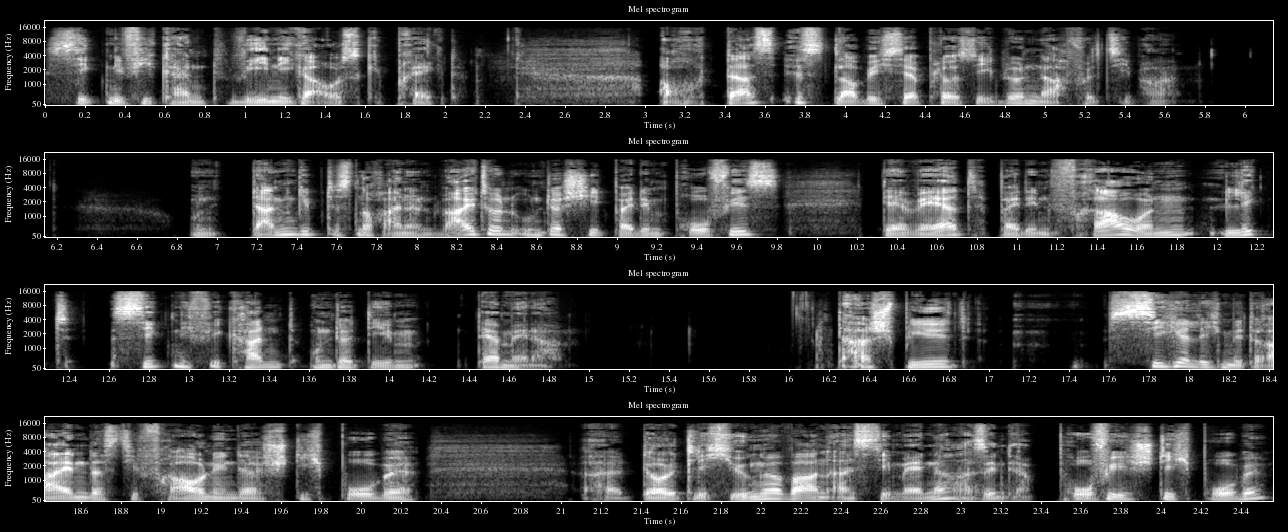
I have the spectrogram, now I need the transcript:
signifikant weniger ausgeprägt. Auch das ist, glaube ich, sehr plausibel und nachvollziehbar. Und dann gibt es noch einen weiteren Unterschied bei den Profis. Der Wert bei den Frauen liegt signifikant unter dem der Männer. Da spielt sicherlich mit rein, dass die Frauen in der Stichprobe äh, deutlich jünger waren als die Männer, also in der Profi-Stichprobe.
